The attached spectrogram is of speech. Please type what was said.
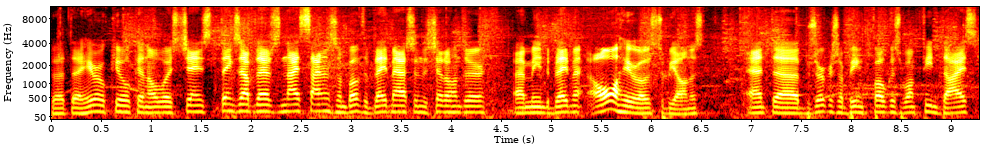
But the hero kill can always change things up. There's a nice silence on both the Blade Master and the Shadow Hunter. I mean, the Blade Master, all heroes, to be honest. And uh, Berserkers are being focused. One Fiend dies.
